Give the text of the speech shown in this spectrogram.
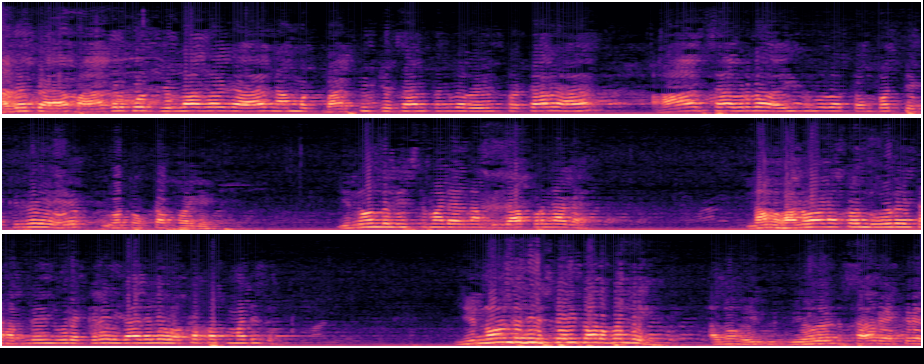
ಅದಕ್ಕ ಬಾಗಲಕೋಟ್ ಜಿಲ್ಲಾದಾಗ ನಮ್ಮ ಭಾರತೀಯ ಕಿಸಾನ್ ಸಂಘದ ಪ್ರಕಾರ ಆರ್ ಸಾವಿರದ ಐದುನೂರ ತೊಂಬತ್ತು ಎಕರೆ ಇವತ್ತು ಒಕ್ಕಪ್ಪ ಆಗೈತಿ. ಇನ್ನೊಂದು ಲಿಸ್ಟ್ ಮಾಡ್ಯಾರ ನಮ್ಮ ಬಿಜಾಪುರನಾಗ. ನಮ್ಮ ಹೊನವಾಡಕ್ಕೆ ಒಂದು ಊರ ಐತಿ ಹದಿನೈದು ನೂರು ಎಕರೆ ಈಗಾಗಲೇ ಒಕ್ಕಪತ್ ಮಾಡಿದ್ರು ಇನ್ನೊಂದು ಲಿಸ್ಟ್ ಐತೆ ಅವ್ರ ಬಲ್ಲಿ. ಅದು ಏಳೆಂಟು ಸಾವಿರ ಎಕರೆ.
